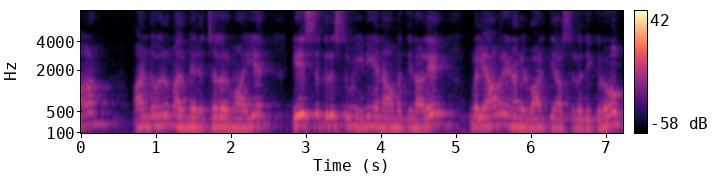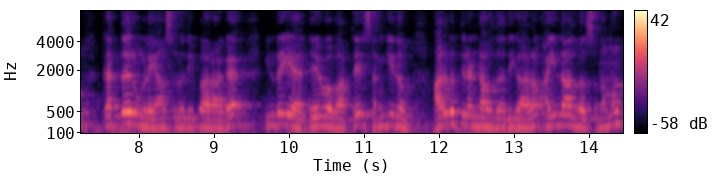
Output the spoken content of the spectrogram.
நான் ஆண்டவரும் அருமை ரச்சகருமாய இயேசு கிறிஸ்துவின் இனிய நாமத்தினாலே உங்கள் யாவரை நாங்கள் வாழ்த்தி ஆசிர்வதிக்கிறோம். கர்த்தர் உங்களை ஆசிர்வதிப்பாராக. இன்றைய தேவ வார்த்தை சங்கீதம் அறுபத்தி ரெண்டாவது அதிகாரம் ஐந்தாவது வசனமும்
